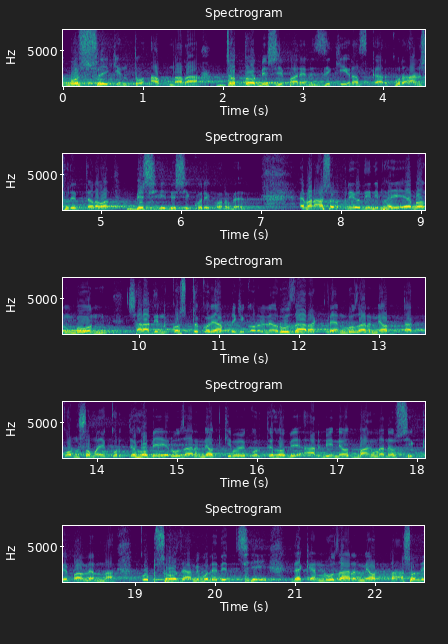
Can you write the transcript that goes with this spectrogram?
অবশ্যই কিন্তু আপনারা যত বেশি পারেন জিকি রাজকার কোরআন শরীফ তেলাবাদ বেশি বেশি করে করবেন। এবার আসল প্রিয় দিনী ভাই এবং বোন, সারাদিন কষ্ট করে আপনি কি করলেন রোজা রাখলেন, রোজার নেয়তটা কোন সময়ে করতে হবে? রোজার নেয়ত কীভাবে করতে হবে? আরবি নেয়ত বাংলা নেয়ত শিখতে পারলেন না। খুব সহজে আমি বলে দিচ্ছি, দেখেন রোজার নেয়তটা আসলে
